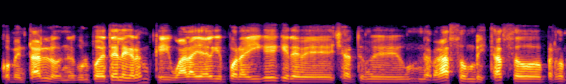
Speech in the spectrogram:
comentarlo en el grupo de Telegram, que igual hay alguien por ahí que quiere echarte un abrazo, un vistazo, perdón.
